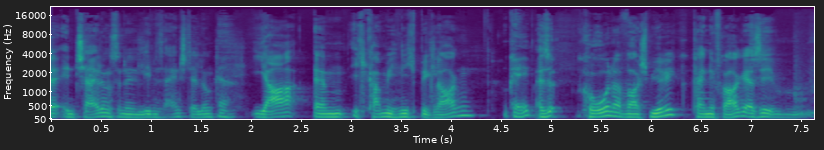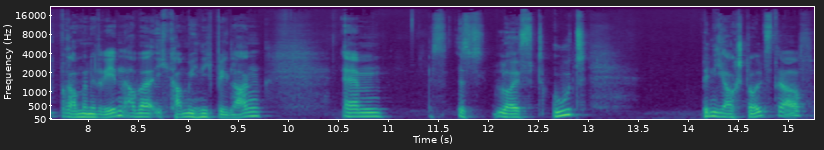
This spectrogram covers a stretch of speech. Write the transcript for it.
Lebensentscheidung, sondern eine Lebenseinstellung. Ja. Ja, ähm, ich kann mich nicht beklagen. okay. Also Corona war schwierig, keine Frage. Also brauchen wir nicht reden, aber ich kann mich nicht beklagen. Ähm, es, es läuft gut. Bin ich auch stolz drauf,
